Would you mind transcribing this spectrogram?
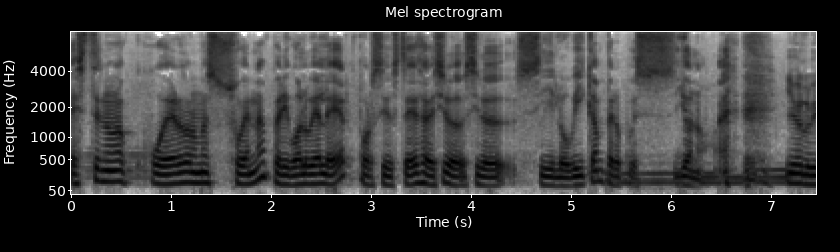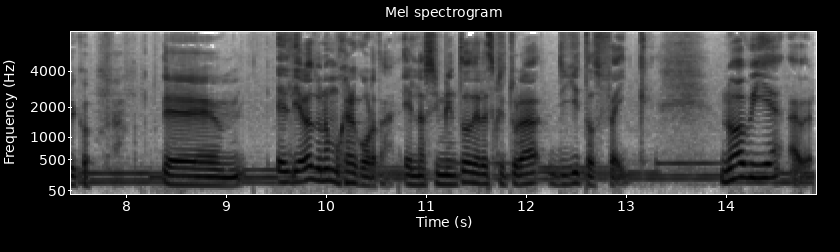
Este no me acuerdo, no me suena, pero igual lo voy a leer por si ustedes a ver si lo, si lo, ubican, pero pues yo no. yo lo ubico. Eh, el diario de una mujer gorda, el nacimiento de la escritura Digital Fake. No había, a ver,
